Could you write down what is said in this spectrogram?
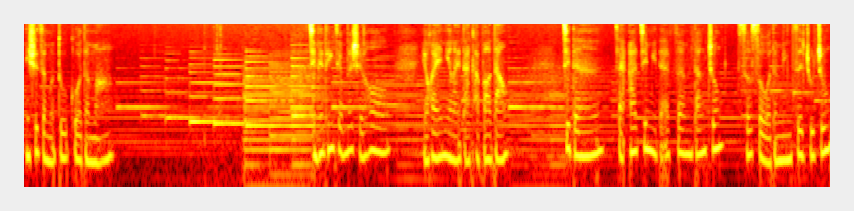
你是怎么度过的吗？今天听节目的时候，也欢迎你来打卡报道。记得在阿基米的 FM 当中搜索我的名字“猪猪”，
